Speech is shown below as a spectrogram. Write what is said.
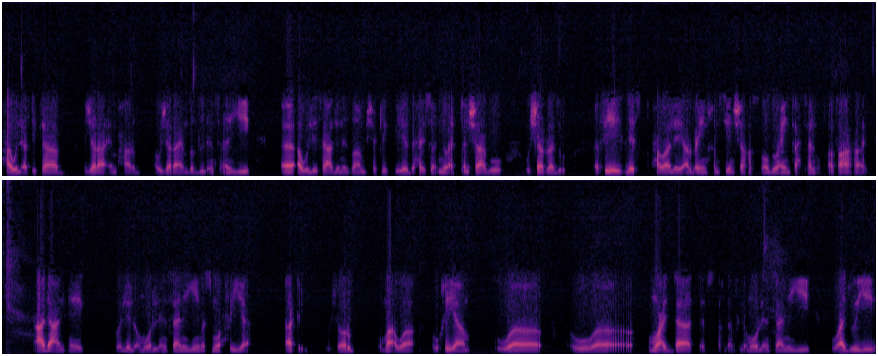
حول ارتكاب جرائم حرب أو جرائم ضد الإنسانية. أو اللي ساعدوا النظام بشكل كبير بحيث إنه قتل شعبه وشردوا في ليست حوالي 40 50 شخص موضوعين تحت المقاطعة هاي. عدا عن هيك كل الأمور الإنسانية مسموح فيها. أكل وشرب ومأوى وخيام و... و... ومعدات تستخدم في الأمور الإنسانية وأدوية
